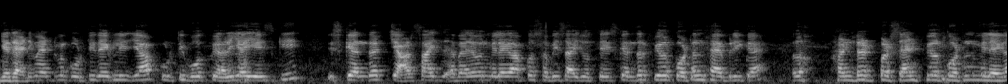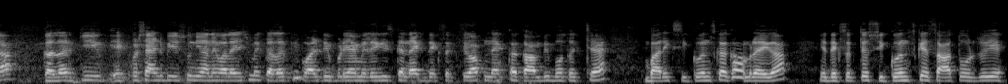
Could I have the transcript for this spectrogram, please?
ये रेडीमेड में कुर्ती देख लीजिए आप। कुर्ती बहुत प्यारी आई है इसकी। इसके अंदर चार साइज़ अवेलेबल मिलेगा आपको, सभी साइज़ होते हैं। इसके अंदर प्योर कॉटन फैब्रिक है। हंड्रेड परसेंट प्योर कॉटन मिलेगा। कलर की एक परसेंट भी इशू नहीं आने वाला है इसमें। कलर की क्वालिटी बढ़िया मिलेगी। इसका नेक देख सकते हो आप। नेक का काम भी बहुत अच्छा है। बारीक सीक्वेंस का काम रहेगा। ये देख सकते हो सीक्वेंस के साथ और जो ये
